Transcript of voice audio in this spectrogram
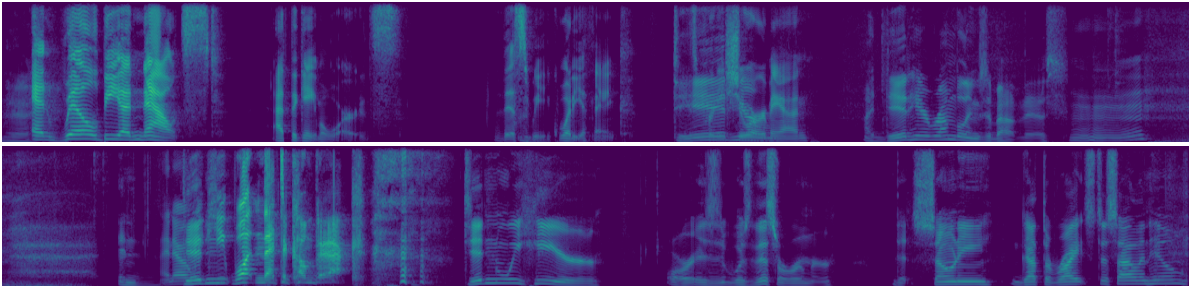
yeah. and will be announced at the Game Awards this week. What do you think? did It's pretty hear- sure, man. I did hear rumblings about this, Mm-hmm. and I know we keep wanting that to come back. didn't we hear, or is was this a rumor that Sony got the rights to Silent Hill?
